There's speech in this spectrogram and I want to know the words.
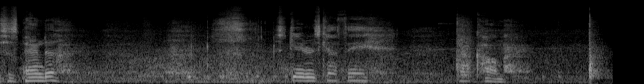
This is Panda. Skaterscafe.com.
